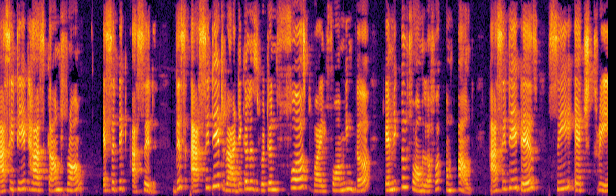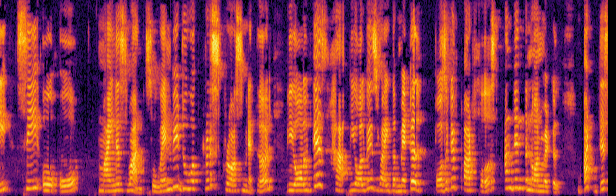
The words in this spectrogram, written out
Acetate has come from acetic acid. This acetate radical is written first while forming the chemical formula of a compound. Acetate is CH3COO minus 1. So when we do a crisscross method, we always we always write the metal positive part first and then the non-metal. But this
